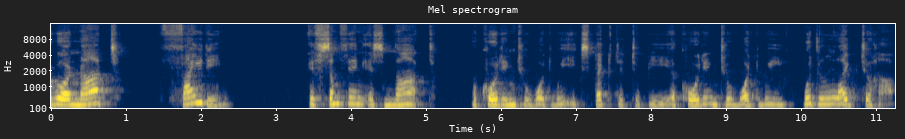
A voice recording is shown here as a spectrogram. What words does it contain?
we're not fighting if something is not according to what we expect it to be, according to what we would like to have.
